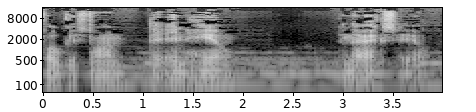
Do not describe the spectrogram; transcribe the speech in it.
focused on the inhale and the exhale.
